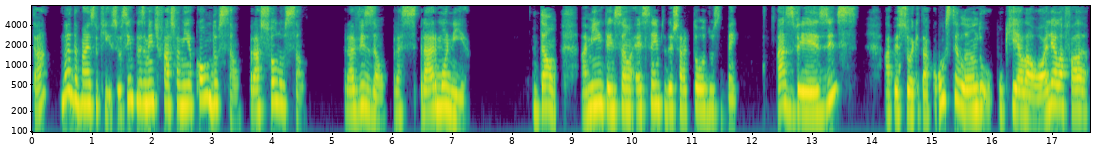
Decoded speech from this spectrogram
Tá? Nada mais do que isso. Eu simplesmente faço a minha condução para a solução, para a visão, para a harmonia. Então, a minha intenção é sempre deixar todos bem. Às vezes, a pessoa que está constelando, o que ela olha, ela fala:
